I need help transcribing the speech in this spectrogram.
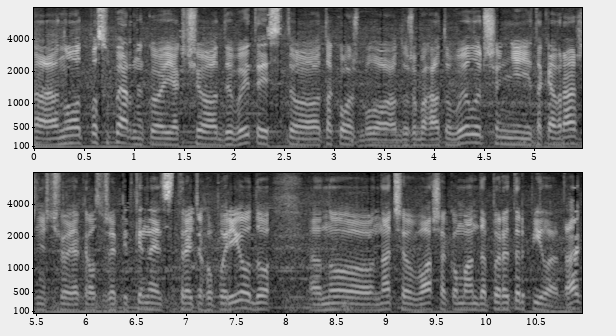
Е, Ну от по супернику, якщо дивитись, то також було дуже багато вилучень. І таке враження, що якраз вже під кінець третього періоду, е, ну наче ваша команда перетерпіла, так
